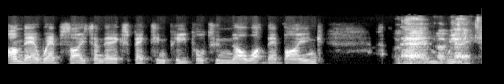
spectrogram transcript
on their websites and they're expecting people to know what they're buying. Okay, um, okay, we,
